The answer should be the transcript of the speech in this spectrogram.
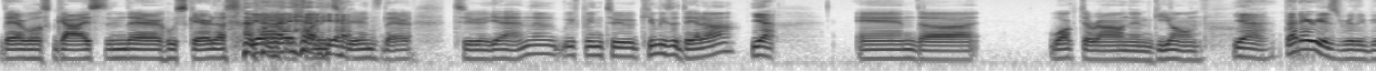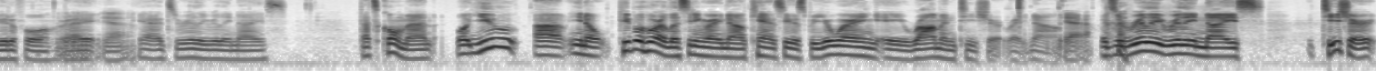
there was guys in there who scared us. Yeah, it was a yeah, fun yeah. experience there. To yeah, and uh, we've been to Kiyomizudera Yeah. and uh, walked around in Gion. Yeah. That area is really beautiful, right? yeah. Yeah, it's really, really nice. That's cool, man. Well, you, uh, you know, people who are listening right now can't see this, but you're wearing a ramen T-shirt right now. Yeah. It's a really, really nice T-shirt.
